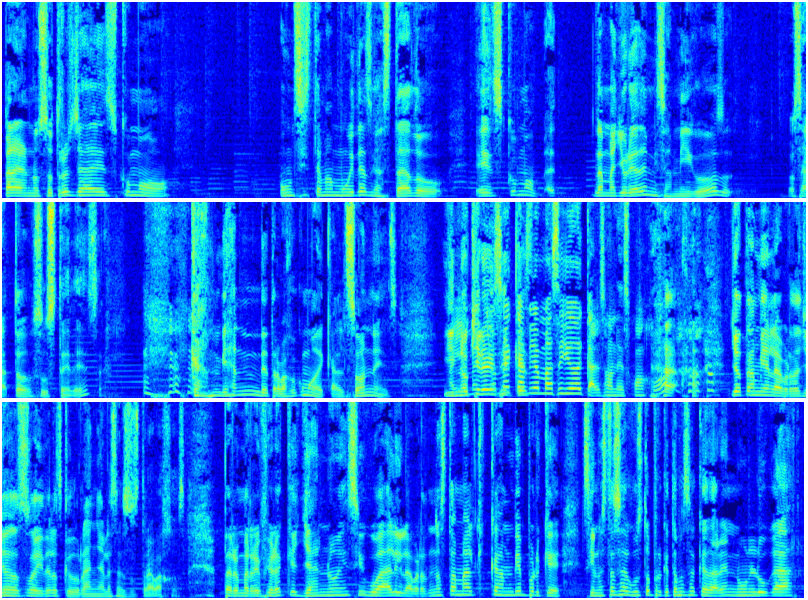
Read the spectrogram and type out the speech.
Para nosotros ya es como un sistema muy desgastado. Es como eh, la mayoría de mis amigos, o sea, todos ustedes, cambian de trabajo como de calzones. Y Ay, no yo me- quiere yo decir me que es- cambio más seguido de calzones, Juanjo. yo también, la verdad, yo soy de los que duran años en sus trabajos. Pero me refiero a que ya no es igual y la verdad no está mal que cambien porque si no estás a gusto, ¿por qué te vas a quedar en un lugar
